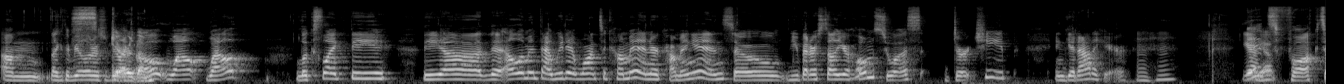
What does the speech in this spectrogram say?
um, like the realtors would be like, them. oh well well looks like the the uh, the element that we didn't want to come in are coming in, so you better sell your homes to us dirt cheap and get out of here. Mm-hmm. Yeah, it's yep. fucked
